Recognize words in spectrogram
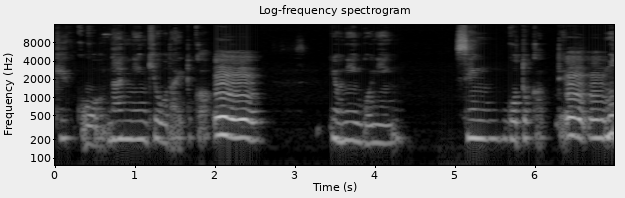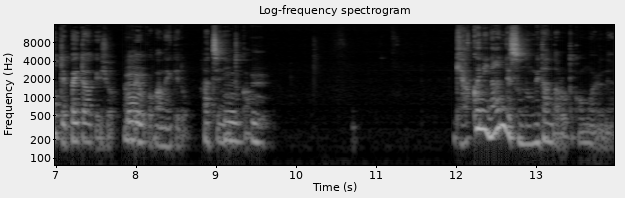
結構何人兄弟とか、うんうん。4人5人、戦後とかって、うんうん。もっといっぱいいたわけでしょ？なんかよくわかんないけど、8人とか。うんうん逆になんでそんな埋めたんだろうとか思うよね。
